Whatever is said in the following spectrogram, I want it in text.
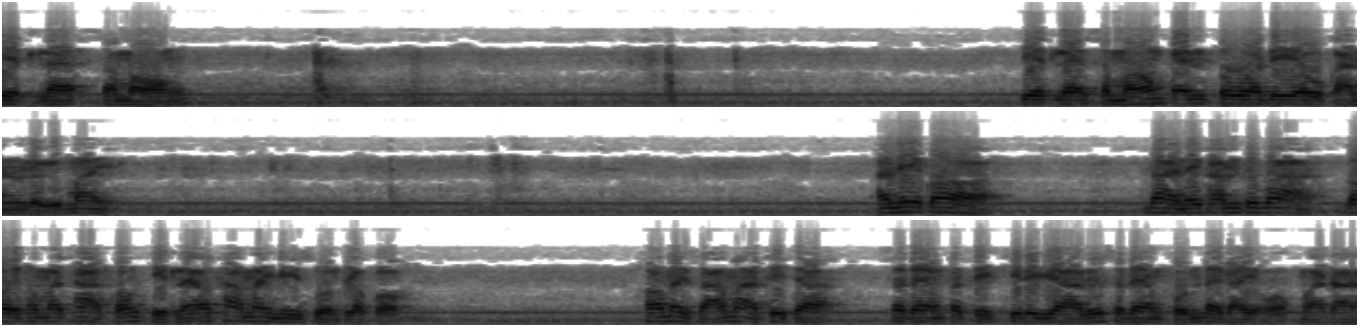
จิตและสมอง จิตและสมองเป็นตัวเดียวกันหรือไม่อันนี้ก็ ได้ในคำที่ว่าโดยธรรมชาติของจิตแล้วถ้าไม่มีส่วนประกอบ เขาไม่สามารถที่จะแสดงปฏิกิริยาหรือแสดงผลใด ๆออกมาได้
